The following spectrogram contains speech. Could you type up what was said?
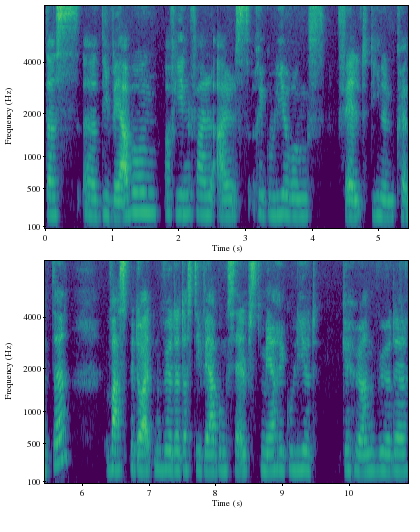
dass äh, die Werbung auf jeden Fall als Regulierungsfeld dienen könnte, was bedeuten würde, dass die Werbung selbst mehr reguliert gehören würde,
